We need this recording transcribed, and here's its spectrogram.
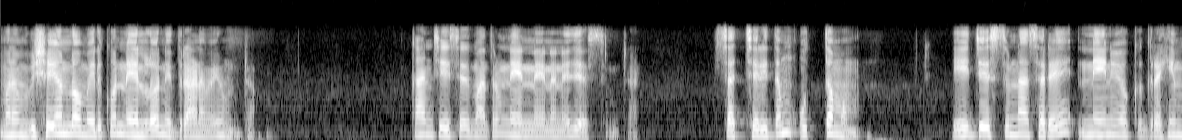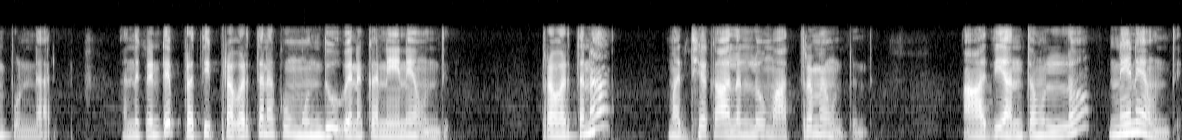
మనం విషయంలో మేలుకొని నేనులో నిద్రాణమై ఉంటాం. కానీ చేసేది మాత్రం నేను నేననే చేస్తుంటాను. సచ్చరితం ఉత్తమం. ఏది చేస్తున్నా సరే నేను యొక్క గ్రహింపు ఉండాలి. ఎందుకంటే ప్రతి ప్రవర్తనకు ముందు వెనక నేనే ఉంది. ప్రవర్తన మధ్యకాలంలో మాత్రమే ఉంటుంది. ఆది అంతముల్లో నేనే ఉంది.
